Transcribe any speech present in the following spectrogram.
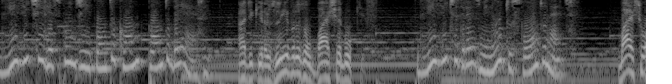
Visite respondi.com.br. Adquira os livros ou baixe e-books. Visite 3minutos.net. Baixe o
